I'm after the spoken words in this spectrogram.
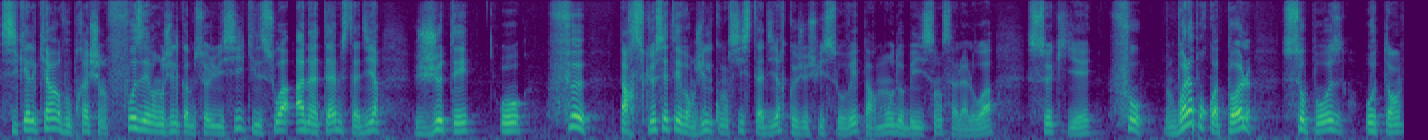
si quelqu'un vous prêche un faux évangile comme celui-ci, qu'il soit anathème, c'est-à-dire jeté au feu. Parce que cet évangile consiste à dire que je suis sauvé par mon obéissance à la loi, ce qui est faux. Donc voilà pourquoi Paul s'oppose autant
